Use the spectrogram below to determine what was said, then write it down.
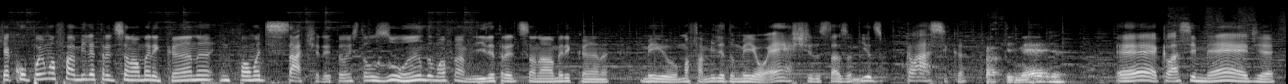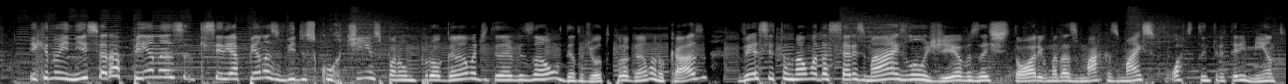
que acompanha uma família tradicional americana em forma de sátira. Então estão zoando uma família tradicional americana, meio uma família do meio oeste dos Estados Unidos, clássica. Classe média. É, classe média e que no início era apenas que seria apenas vídeos curtinhos para um programa de televisão, dentro de outro programa, no caso, veio se tornar uma das séries mais longevas da história, uma das marcas mais fortes do entretenimento.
